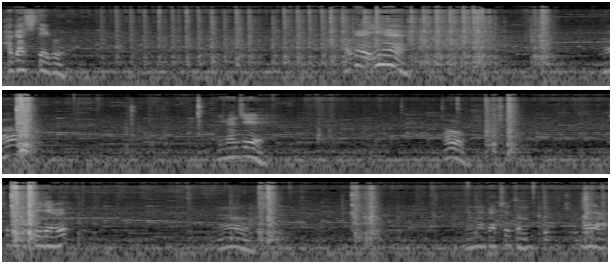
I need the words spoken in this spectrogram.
う剥がしていく。OK いいね。いい感じ。おう。ちょっとくっついてる？おう。なんかちょっとまだ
